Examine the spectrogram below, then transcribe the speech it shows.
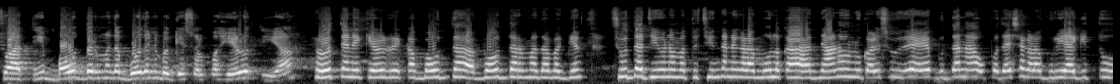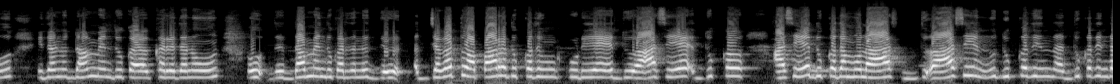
ಸ್ವಾತಿ, ಬೌದ್ಧ ಧರ್ಮದ ಬೋಧನೆ ಬಗ್ಗೆ ಸ್ವಲ್ಪ ಹೇಳುತ್ತೀಯಾ? ಹೇಳುತ್ತೇನೆ ಕ ಬೌದ್ಧ ಬೌದ್ಧ ಧರ್ಮದ ಬಗ್ಗೆ ಶುದ್ಧ ಜೀವನ ಮತ್ತು ಚಿಂತನೆಗಳ ಮೂಲಕ ಜ್ಞಾನವನ್ನು ಗಳಿಸುವುದೇ ಬುದ್ಧನ ಉಪದೇಶಗಳ ಗುರಿಯಾಗಿತ್ತು. ಇದನ್ನು ಧಮ್ ಎಂದು ಕರೆದನು. ಧಮ್ ಎಂದು ಕರೆದನು. ಜಗತ್ತು ಅಪಾರ ದುಃಖದಿಂದ ಕೂಡಿದೆ. ಆಸೆಯೇ ದುಃಖ, ಆಸೆಯೇ ದುಃಖದ ಮೂಲ ಆಸೆಯನ್ನು ದುಃಖದಿಂದ ದುಃಖದಿಂದ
